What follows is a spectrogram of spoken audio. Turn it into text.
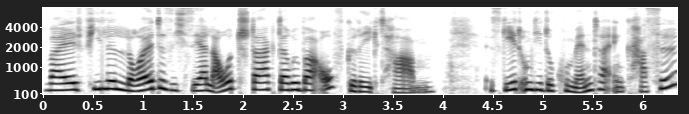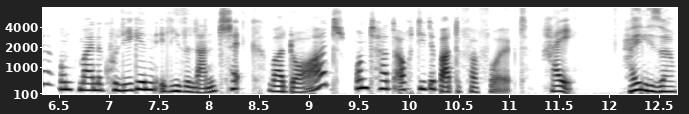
weil viele Leute sich sehr lautstark darüber aufgeregt haben. Es geht um die Dokumenta in Kassel und meine Kollegin Elise Landcheck war dort und hat auch die Debatte verfolgt. Hi. Hi Lisa.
